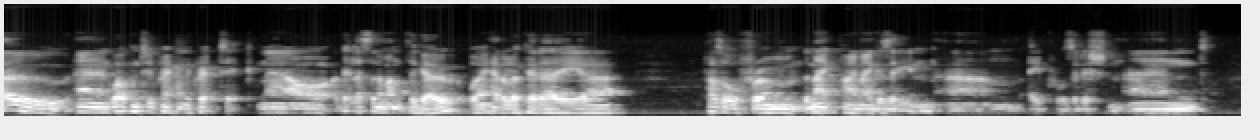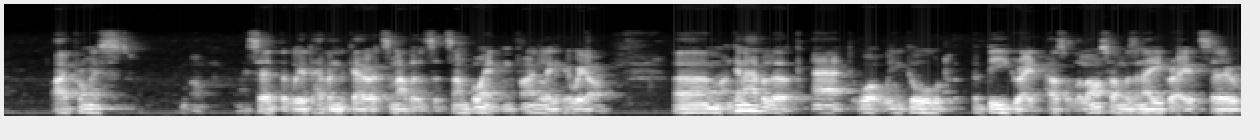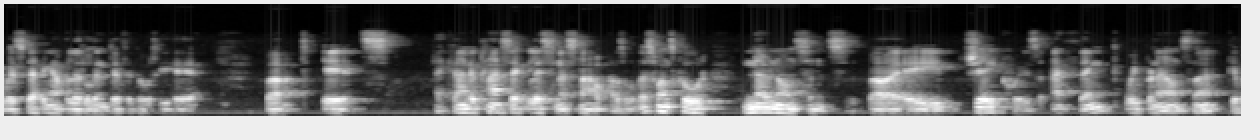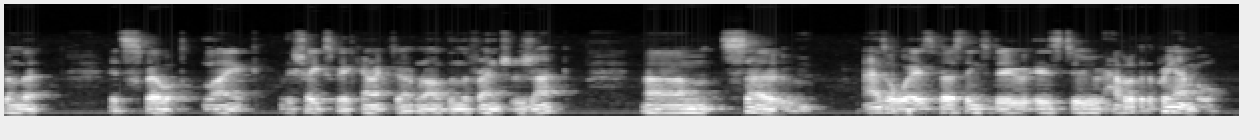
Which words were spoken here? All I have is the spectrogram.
Hello, and welcome to Cracking the Cryptic. Now, a bit less than a month ago, we had a look at a uh, puzzle from the Magpie magazine, um, April's edition, and I promised, well, I said that we'd have a go at some others at some point, and finally, here we are. Um, I'm going to have a look at what we called a B grade puzzle. The last one was an A grade, so we're stepping up a little in difficulty here, but it's a kind of classic listener style puzzle. This one's called No Nonsense by Jaques, I think we pronounce that, given that it's spelt like the Shakespeare character rather than the French Jacques. Um, so, as always, the first thing to do is to have a look at the preamble.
